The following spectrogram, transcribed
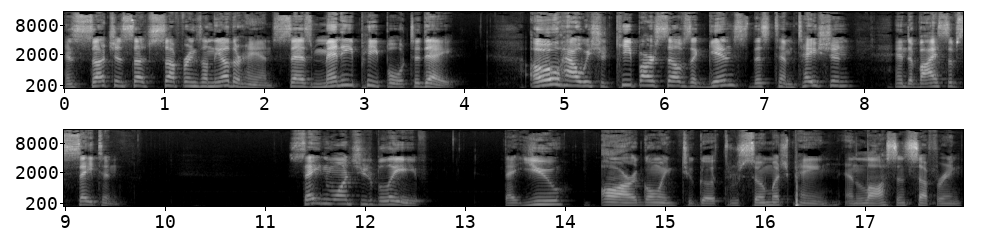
and such and such sufferings on the other hand, says many people today. Oh, how we should keep ourselves against this temptation and device of Satan. Satan wants you to believe that you are going to go through so much pain and loss and suffering.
